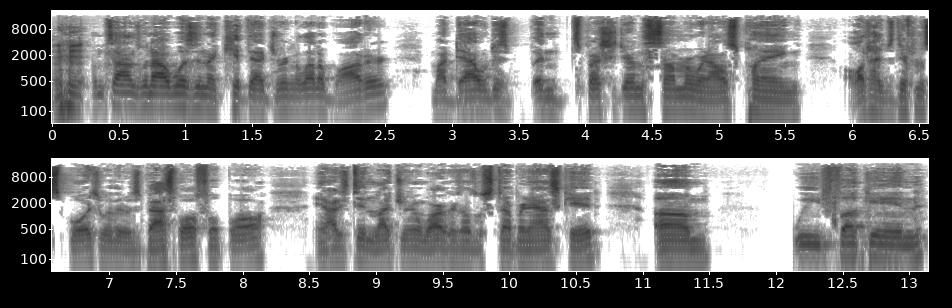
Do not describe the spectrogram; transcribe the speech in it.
mm-hmm. sometimes when I wasn't a kid that drank a lot of water, my dad would just, and especially during the summer when I was playing all types of different sports, whether it was basketball, football, and I just didn't like drinking water because I was a stubborn ass kid. Um, we'd fucking,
